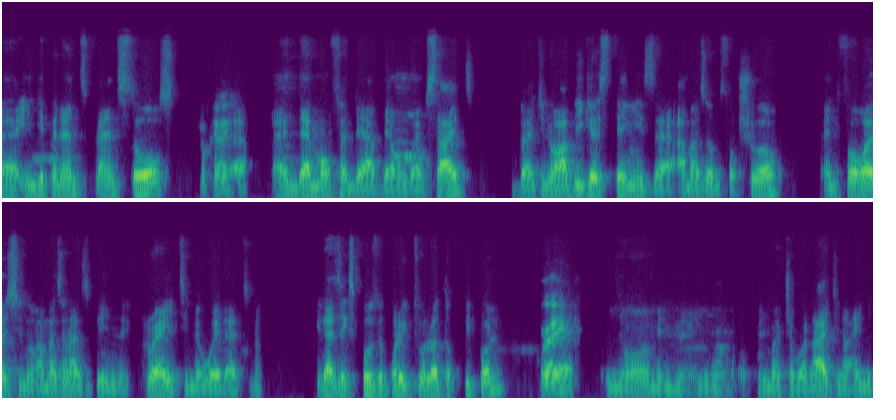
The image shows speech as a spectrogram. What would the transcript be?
uh, independent plant stores. Okay. Uh, and then often they have their own website, but you know our biggest thing is uh, Amazon for sure. And for us, you know, Amazon has been great in a way that you know it has exposed the product to a lot of people. Right. Uh, you know, I mean, uh, you know, pretty much overnight, you know, any,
